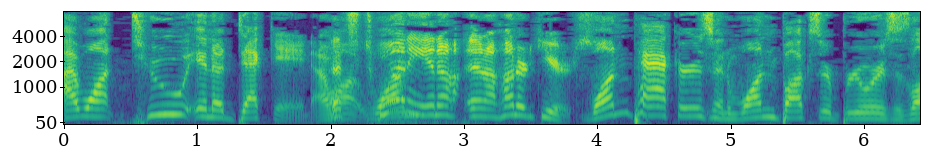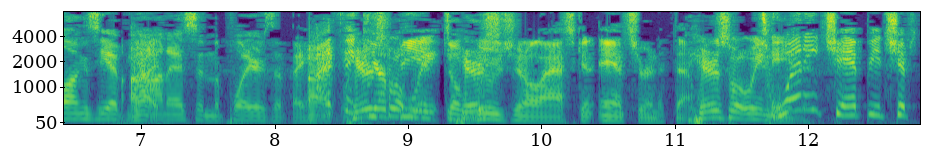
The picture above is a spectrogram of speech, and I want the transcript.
I want two in a decade. I That's want 20 in, a, in 100 years. one Packers and one Bucks or Brewers, as long as you have All right. Giannis and the players that they have. All I think here's you're being delusional asking, answering it that. Here's what we need. 20 championships.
